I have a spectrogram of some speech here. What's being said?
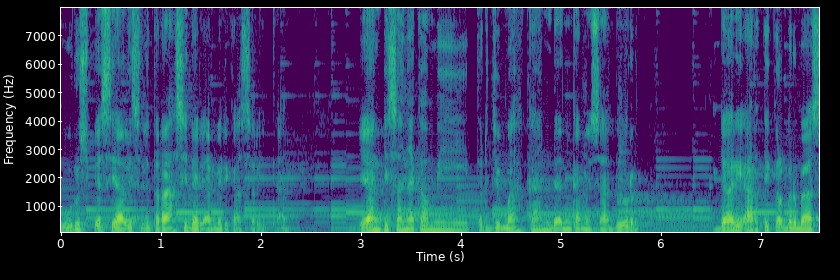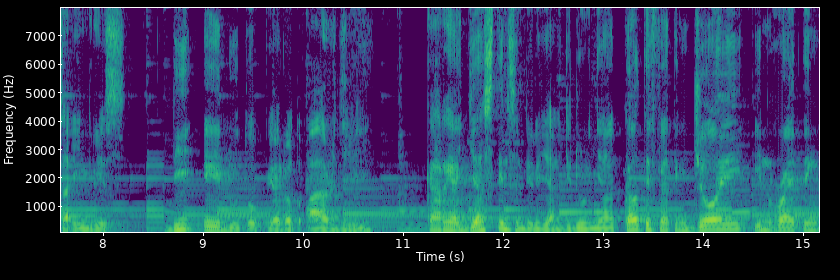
guru spesialis literasi dari Amerika Serikat, yang kisahnya kami terjemahkan dan kami sadur dari artikel berbahasa Inggris di edutopia.org, karya Justin sendiri yang judulnya Cultivating Joy in Writing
